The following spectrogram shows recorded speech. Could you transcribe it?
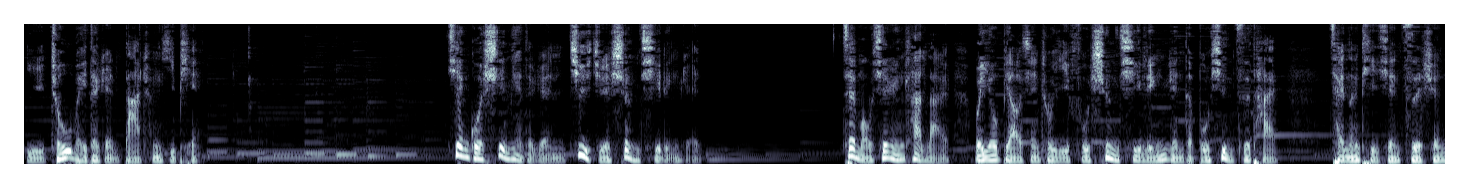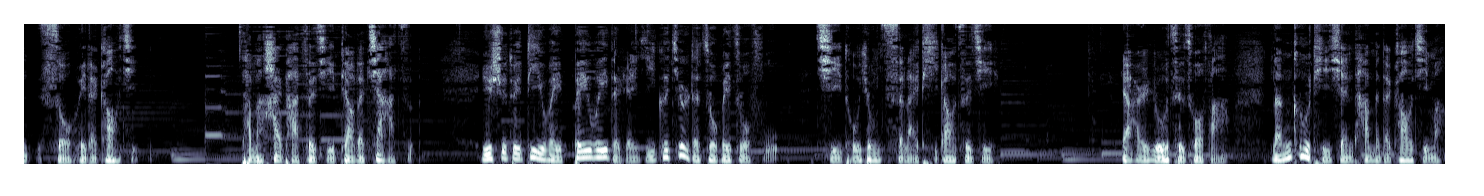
与周围的人打成一片。见过世面的人拒绝盛气凌人。在某些人看来，唯有表现出一副盛气凌人的不逊姿态。才能体现自身所谓的高级。他们害怕自己掉了架子，于是对地位卑微的人一个劲儿的作威作福，企图用此来提高自己。然而，如此做法能够体现他们的高级吗？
